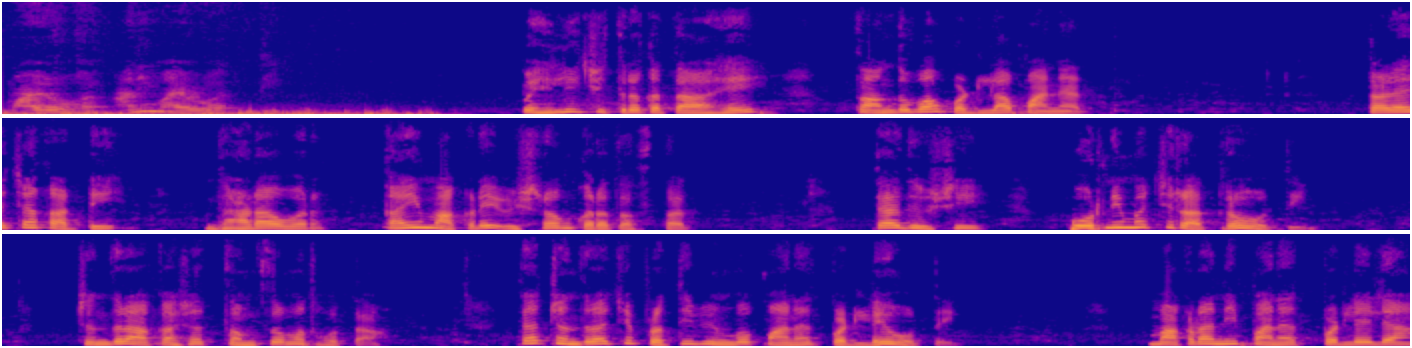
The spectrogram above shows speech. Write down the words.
मायळू आणि मायोहत्ती पहिली चित्रकथा आहे चांदोबा पडला पाण्यात. तळ्याच्या काठी झाडावर काही माकडे विश्राम करत असतात. त्या दिवशी पौर्णिमाची रात्र होती. चंद्र आकाशात चमचमत होता. त्या चंद्राचे प्रतिबिंब पाण्यात पडले होते. माकडांनी पाण्यात पडलेल्या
